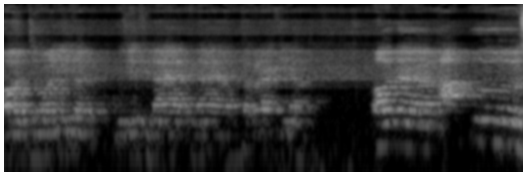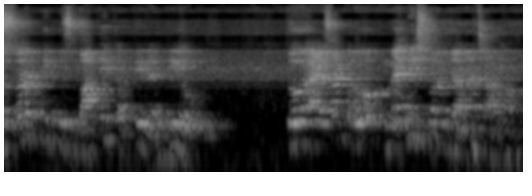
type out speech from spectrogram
और जवानी तक मुझे खिलाया खिलाया, तगड़ा किया। और आप स्वर्ग की कुछ बातें करती रहती हो। तो ऐसा करो, मैं भी स्वर्ग जाना चाहता हूँ।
